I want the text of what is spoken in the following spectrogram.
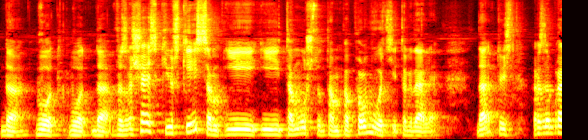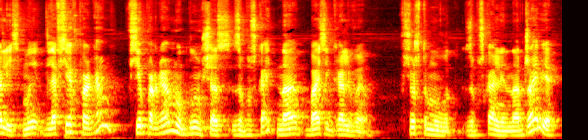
Да, вот, вот, да. Возвращаясь к use кейсам и, и тому, что там попробовать и так далее. Да, то есть разобрались. Мы для всех программ, все программы будем сейчас запускать на базе GraalVM. Все, что мы вот запускали на Java,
